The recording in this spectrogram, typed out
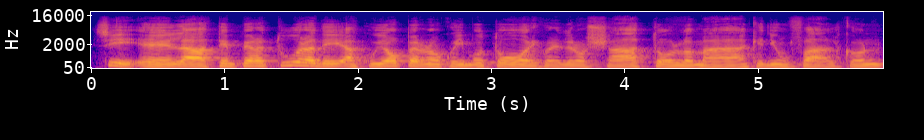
Sì, eh, la temperatura de- a cui operano quei motori, quelli dello shuttle, ma anche di un Falcon,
